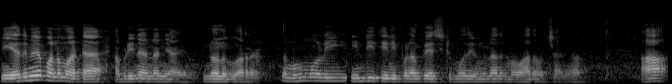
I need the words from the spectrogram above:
நீ எதுவுமே பண்ண மாட்ட. அப்படின்னா என்ன நியாயம்? இன்னொன்றுக்கு வர்றேன். இந்த மும்மொழி ஹிந்தி திணிப்புலாம் பேசிட்டு போது இவங்க என்ன நம்ம வாதம் வச்சாங்க? ஆ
